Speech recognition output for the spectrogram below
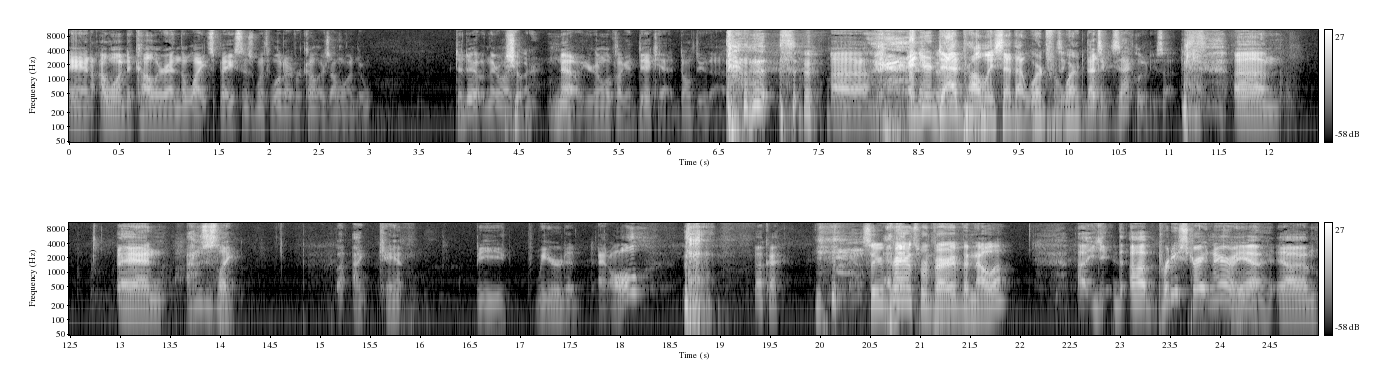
and I wanted to color in the white spaces with whatever colors I wanted to, to do. And they're like, Sure. "No, you're gonna look like a dickhead. Don't do that." uh, And your dad probably said that word for word. that's exactly what he said. Um, and I was just like, I can't be weird at, at all. okay. So your parents were very vanilla? Uh, uh, pretty straight and narrow, yeah. Um,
